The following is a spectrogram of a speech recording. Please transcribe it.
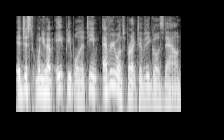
It just, when you have eight people in a team, everyone's productivity goes down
